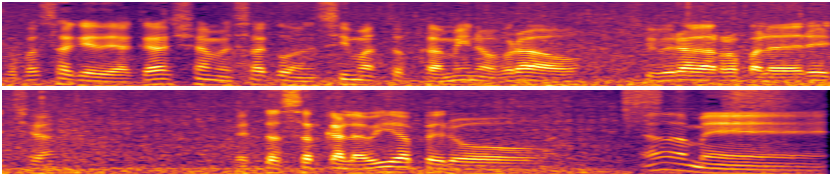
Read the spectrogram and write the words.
Lo que pasa es que de acá ya me saco de encima estos caminos bravos. Si hubiera agarrado para la derecha, está cerca la vía, pero nada me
